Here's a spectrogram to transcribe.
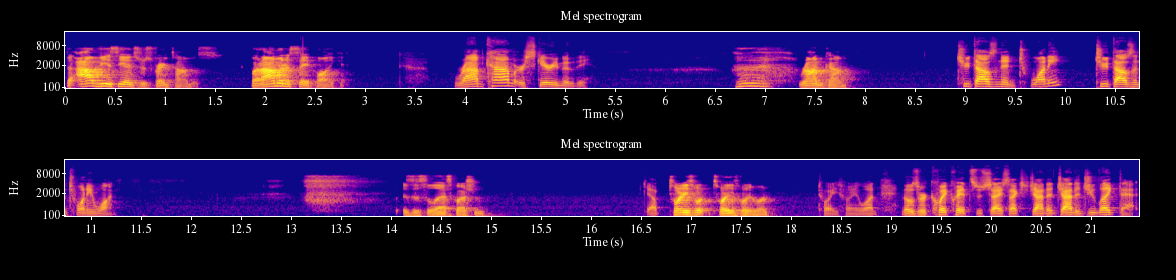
The obvious answer is Frank Thomas, but I'm gonna say Paulie K. Rom com or scary movie? Romcom. 2020, 2021. Is this the last question? Yep, 20, 2021. 2021. Those were quick hits with Shy Sox John. John, did you like that?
